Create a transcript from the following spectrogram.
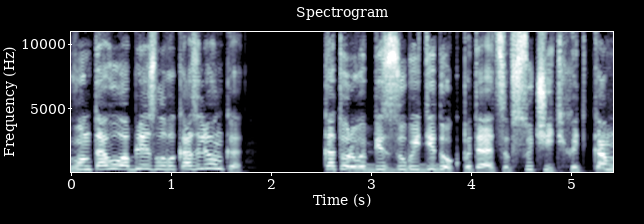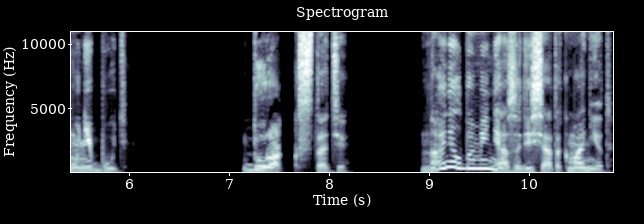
Вон того облезлого козленка, которого беззубый дедок пытается всучить хоть кому-нибудь. Дурак, кстати. Нанял бы меня за десяток монет.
